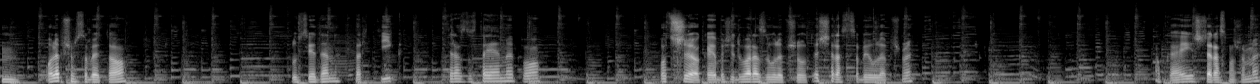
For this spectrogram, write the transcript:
Hmm. Ulepszymy sobie to. Plus jeden per tick. Teraz dostajemy po... Po trzy, okej, bo się dwa razy ulepszyło. To jeszcze raz sobie ulepszmy. Okej, jeszcze raz możemy.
